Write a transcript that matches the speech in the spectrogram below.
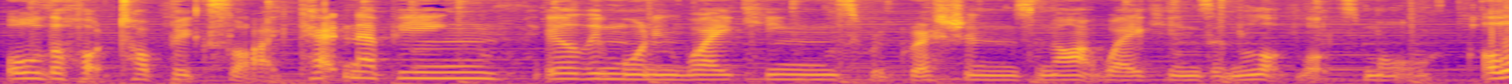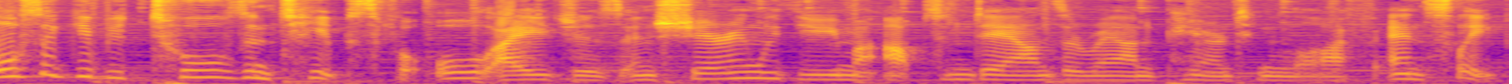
all the hot topics like catnapping, early morning wakings, regressions, night wakings, and lot, lots more. I'll also give you tools and tips for all ages and sharing with you my ups and downs around parenting life and sleep.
